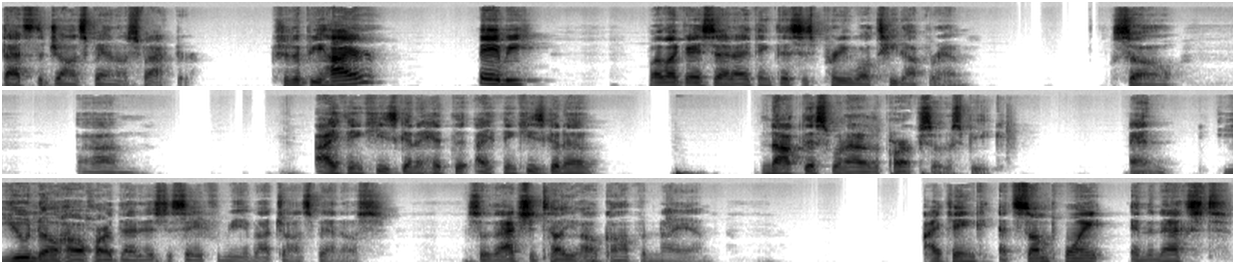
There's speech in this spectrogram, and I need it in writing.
That's the John Spanos factor. Should it be higher? Maybe. But like I said, I think this is pretty well teed up for him. So um, I think he's going to hit the, I think he's going to knock this one out of the park, so to speak. And you know how hard that is to say for me about John Spanos. So that should tell you how confident I am. I think at some point in the next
